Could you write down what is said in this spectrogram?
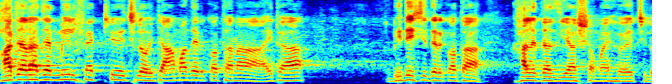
হাজার হাজার মিল ফ্যাক্টরি হয়েছিল, এটা আমাদের কথা না, এটা বিদেশিদের কথা। খালেদা জিয়ার সময় হয়েছিল।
